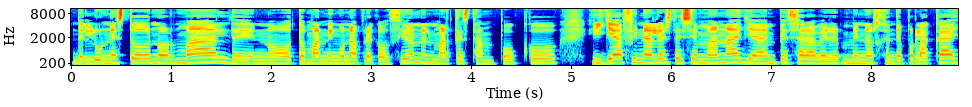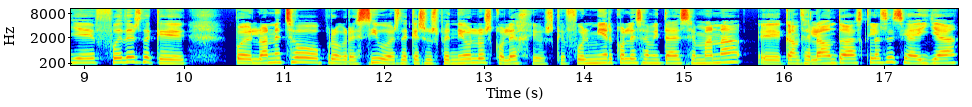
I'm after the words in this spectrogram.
Del lunes todo normal, de no tomar ninguna precaución, el martes tampoco, y ya a finales de semana ya empezar a ver menos gente por la calle. Fue desde que pues lo han hecho progresivo, desde que suspendió los colegios, que fue el miércoles a mitad de semana, eh, cancelaron todas las clases y ahí ya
